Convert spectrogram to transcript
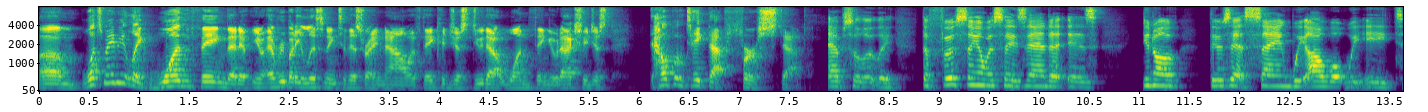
Um, what's maybe like one thing that if you know everybody listening to this right now if they could just do that one thing it would actually just help them take that first step. Absolutely. The first thing i would say xander is you know there's that saying we are what we eat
